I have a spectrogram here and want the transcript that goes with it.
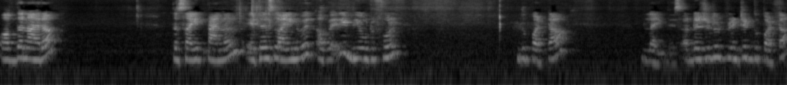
of the Naira the side panel it is lined with a very beautiful dupatta like this. A digital printed dupatta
